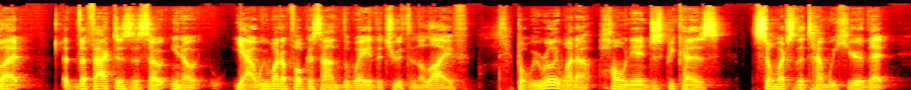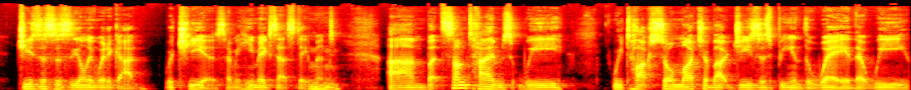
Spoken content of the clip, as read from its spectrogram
But the fact is, is so, you know, yeah, we want to focus on the way, the truth, and the life, but we really want to hone in just because so much of the time we hear that Jesus is the only way to God, which he is. I mean, he makes that statement. Mm-hmm. Um, but sometimes we, we talk so much about Jesus being the way that we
